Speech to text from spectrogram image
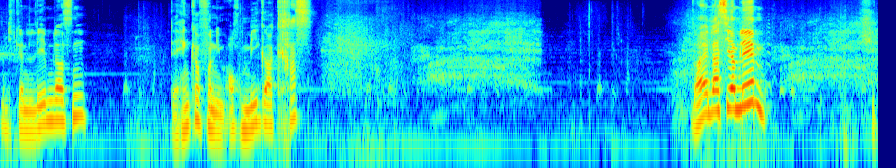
Würde ich gerne leben lassen. Der Henker von ihm auch mega krass. Nein, lass sie am Leben. Shit.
